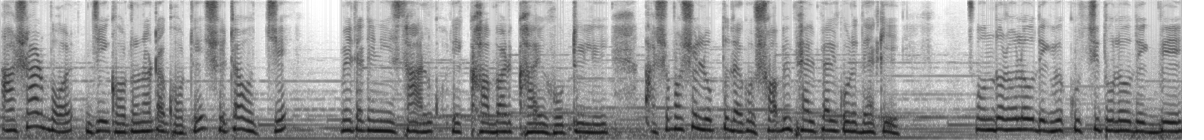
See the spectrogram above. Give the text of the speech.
আসার পর যে ঘটনাটা ঘটে, সেটা হচ্ছে মেয়েটাকে নিয়ে স্নান করে, খাবার খায় হোটেলে। আশেপাশের লোক তো দেখো সবই ফ্যাল ফ্যাল করে দেখে। সুন্দর হলেও দেখবে, কুৎসিত হলেও দেখবে,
